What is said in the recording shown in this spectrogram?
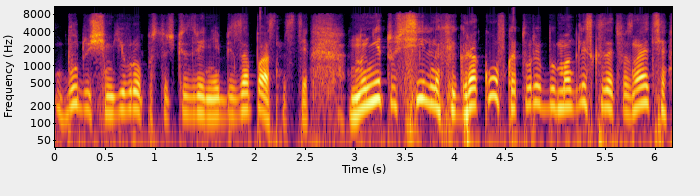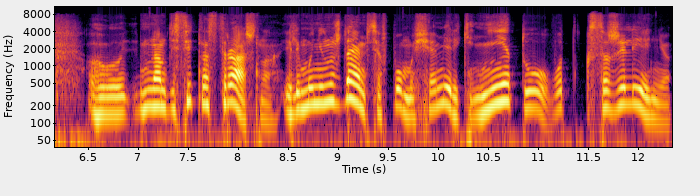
будущем Европы с точки зрения безопасности. Но нету сильных игроков, которые бы могли сказать, вы знаете, э, нам действительно страшно, или мы не нуждаемся в помощи Америки. Нету, вот к сожалению.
